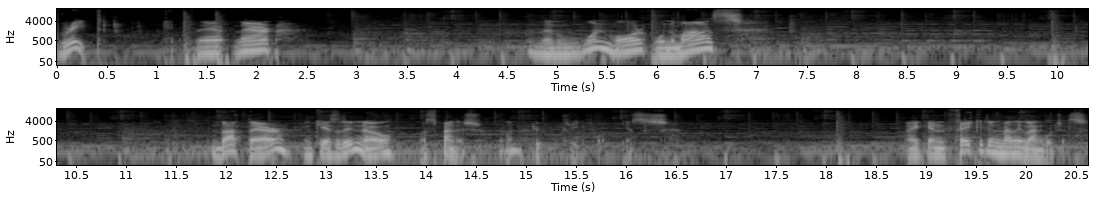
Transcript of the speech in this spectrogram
Great. Okay, there, there. And then one more, uno más. That there, in case I didn't know, was Spanish. One, two, three, four, yes. I can fake it in many languages.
